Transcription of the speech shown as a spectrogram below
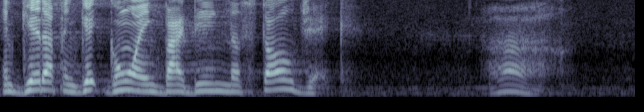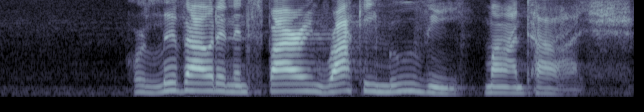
and get up and get going by being nostalgic. Ah. Or live out an inspiring Rocky movie montage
